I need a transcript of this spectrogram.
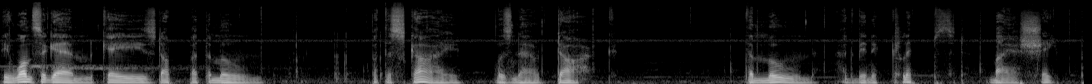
he once again gazed up at the moon. But the sky was now dark. The moon had been eclipsed by a shape,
